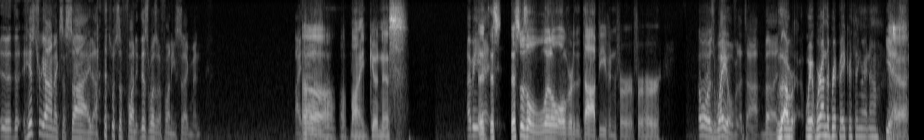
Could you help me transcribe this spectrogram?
uh, the histrionics aside, this was a funny. This was a funny segment. I thought. Oh, my goodness! I mean, Uh, this this was a little over the top even for for her. oh, it was way over the top, but Uh, We're we're on the Britt Baker thing right now. yes.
